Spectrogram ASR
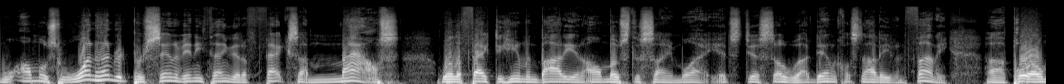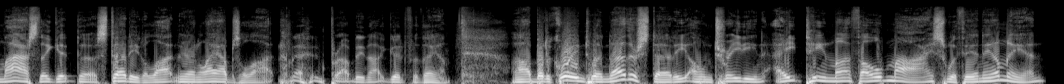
almost 100% of anything that affects a mouse will affect the human body in almost the same way. It's just so identical, it's not even funny. Uh, poor old mice, they get uh, studied a lot and they're in labs a lot. Probably not good for them. Uh, but according to another study on treating 18 month old mice with NMN,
